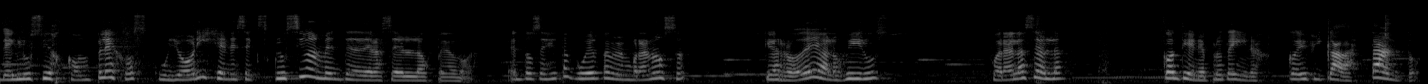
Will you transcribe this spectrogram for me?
de glúcidos complejos cuyo origen es exclusivamente de la célula hospedadora. Entonces esta cubierta membranosa que rodea a los virus fuera de la célula contiene proteínas codificadas tanto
